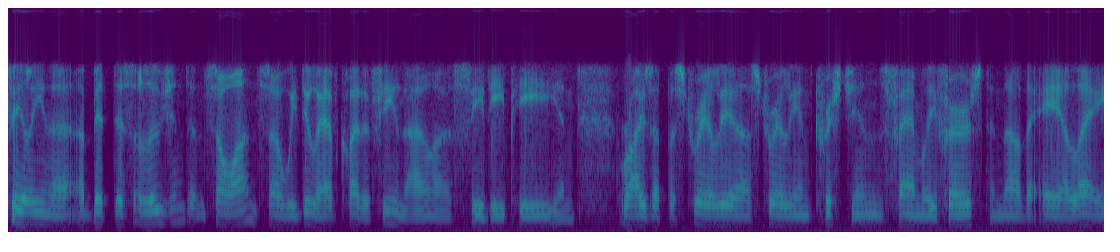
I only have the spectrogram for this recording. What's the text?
feeling a, a bit disillusioned and so on. So we do have quite a few now, uh, CDP and Rise Up Australia, Australian Christians, Family First, and now the ALA,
